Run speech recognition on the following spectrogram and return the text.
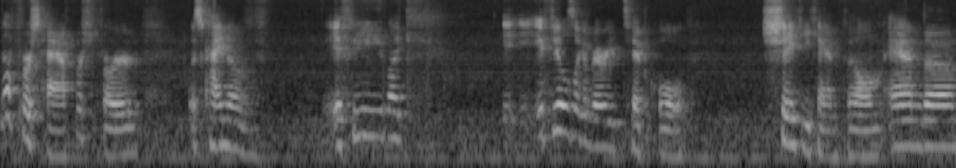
not first half first third was kind of iffy like it, it feels like a very typical shaky cam film and um,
